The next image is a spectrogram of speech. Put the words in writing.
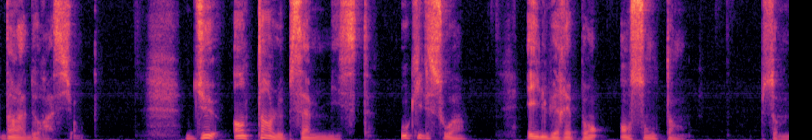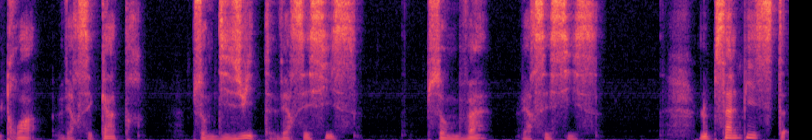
dans l'adoration. Dieu entend le psalmiste, qu'il soit, et il lui répond en son temps. Psaume 3, verset 4, Psaume 18, verset 6. Psaume 20, verset 6. Le psalmiste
